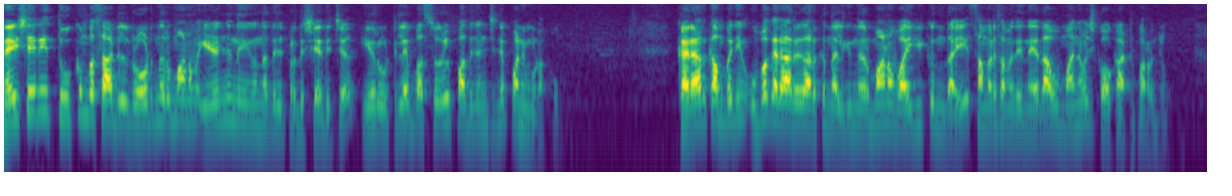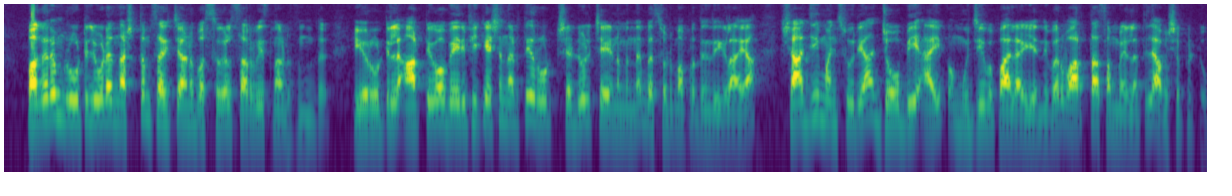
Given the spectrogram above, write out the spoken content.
നെയ്ശ്ശേരി തൂക്കുംബസാഡിൽ റോഡ് നിർമ്മാണം ഇഴഞ്ഞു നീങ്ങുന്നതിൽ പ്രതിഷേധിച്ച് ഈ റൂട്ടിലെ ബസ്സുകൾ പതിനഞ്ചിന് പണിമുടക്കും. കരാർ കമ്പനി ഉപകരാറുകാർക്ക് നൽകി നിർമ്മാണം വൈകിക്കുന്നതായി സമരസമിതി നേതാവ് മനോജ് കോക്കാട്ട് പറഞ്ഞു. പകരം റൂട്ടിലൂടെ നഷ്ടം സഹിച്ചാണ് ബസ്സുകൾ സർവീസ് നടത്തുന്നത്. ഈ റൂട്ടിൽ ആർ ടി ഒ വെരിഫിക്കേഷൻ നടത്തി റൂട്ട് ഷെഡ്യൂൾ ചെയ്യണമെന്ന് ബസ് ഉടമ പ്രതിനിധികളായ ഷാജി മൻസൂര്യ ജോബി ഐപ്പ് മുജീബ് പാലായി എന്നിവർ വാർത്താ സമ്മേളനത്തിൽ ആവശ്യപ്പെട്ടു.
